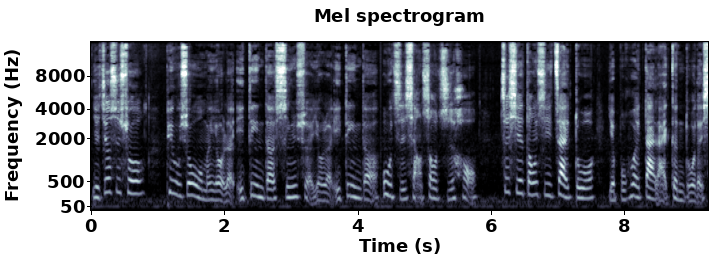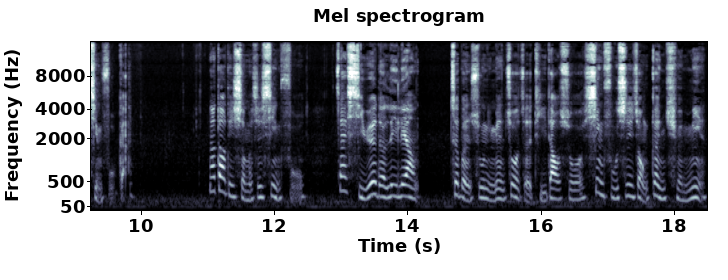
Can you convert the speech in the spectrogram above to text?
也就是说，譬如说，我们有了一定的薪水，有了一定的物质享受之后，这些东西再多也不会带来更多的幸福感。那到底什么是幸福？在《喜悦的力量》这本书里面，作者提到说，幸福是一种更全面、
